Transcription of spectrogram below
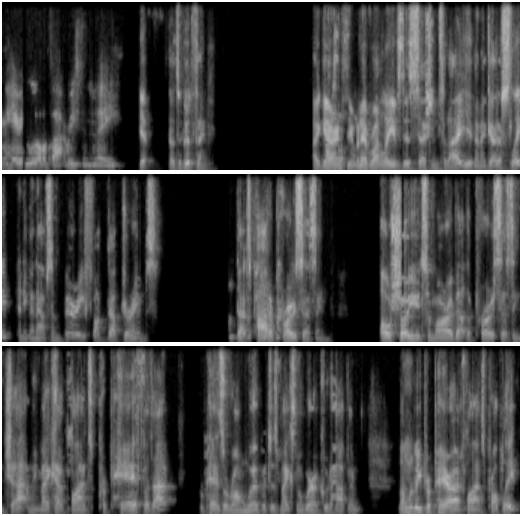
I'm hearing a lot of that recently. Yep, that's a good thing. I guarantee when everyone leaves this session today, you're going to go to sleep and you're going to have some very fucked up dreams. That's part of processing. I'll show you tomorrow about the processing chat and we make our clients prepare for that. Prepare is a wrong word, but just makes them aware it could happen. Long as we prepare our clients properly,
